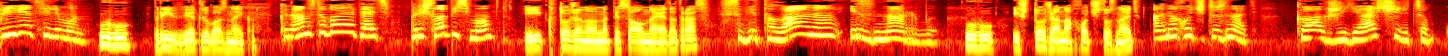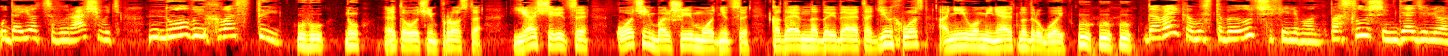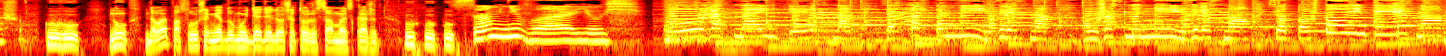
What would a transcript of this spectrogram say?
Привет, Филимон. Угу. Привет, Любознайка. К нам с тобой опять пришло письмо. И кто же нам написал на этот раз? Светлана из Нарбы. Угу. И что же она хочет узнать? Она хочет узнать, как же ящерицам удается выращивать новые хвосты? Угу. Ну, это очень просто. Ящерицы очень большие модницы. Когда им надоедает один хвост, они его меняют на другой. У-ху-ху. Давай-ка мы с тобой лучше, Филимон, послушаем дядю Лешу. Угу. Ну, давай послушаем. Я думаю, дядя Леша то же самое скажет. У-ху-ху. Сомневаюсь. Ужасно интересно все то, что неизвестно. Ужасно неизвестно все то, что интересно.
